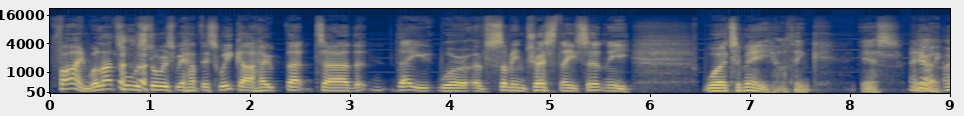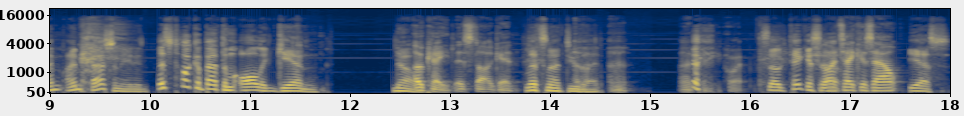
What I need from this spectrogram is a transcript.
fine. Well, that's all the stories we have this week. I hope that uh, that they were of some interest. They certainly were to me. I think. Yes. Anyway. yeah I'm, I'm fascinated let's talk about them all again no okay. Let's start again. let's not do that Okay. All right. so take us Shall I out take us out? yes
